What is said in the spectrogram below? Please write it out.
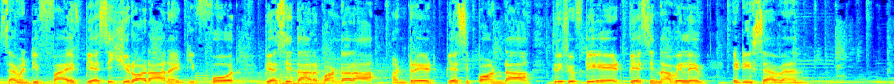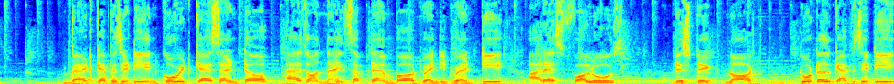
75, PSC Shiroda 94, PSC Darbandara 100, PSC Ponda 358, PSC Navilim 87. Bed capacity in COVID care center as on 9 September 2020 are as follows. District North total capacity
